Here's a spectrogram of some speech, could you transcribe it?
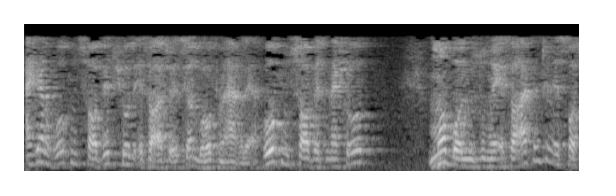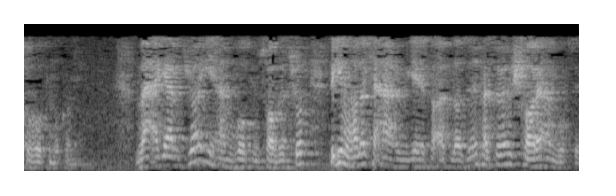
اگر حکم ثابت شد اطاعت و اسیان به حکم عقله حکم ثابت نشد ما با لزوم اطاعت نمی‌تونیم اثبات و حکم کنیم. و اگر جایی هم حکم ثابت شد بگیم حالا که عقل میگه اطاعت لازمه پس بگیم شارع هم گفته.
